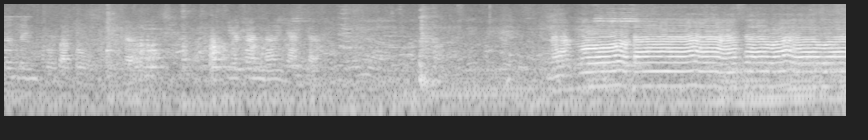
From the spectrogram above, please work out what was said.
Hương linh của bà cụ sớm siêu sanh nơi nhàn cảnh Nam mô Tassa Bhagavato Arahato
